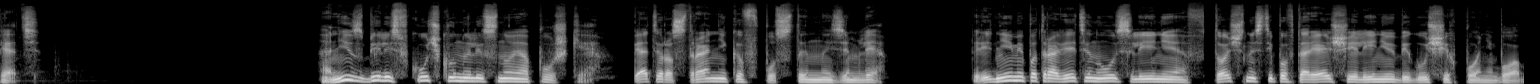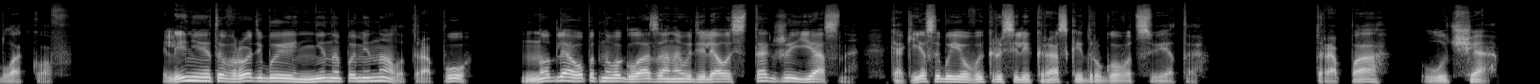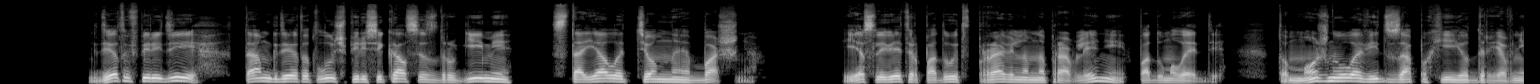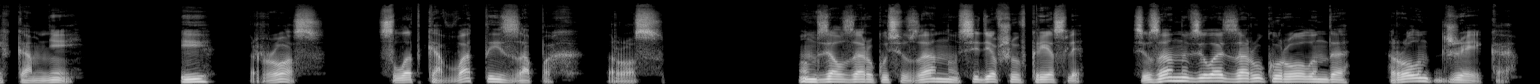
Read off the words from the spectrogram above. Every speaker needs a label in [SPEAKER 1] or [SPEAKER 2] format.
[SPEAKER 1] пять. Они сбились в кучку на лесной опушке. Пятеро странников в пустынной земле. Перед ними по траве тянулась линия, в точности повторяющая линию бегущих по небу облаков. Линия эта вроде бы не напоминала тропу, но для опытного глаза она выделялась так же ясно, как если бы ее выкрасили краской другого цвета. Тропа луча. Где-то впереди, там, где этот луч пересекался с другими, стояла темная башня. Если ветер подует в правильном направлении, подумал Эдди, то можно уловить запах ее древних камней. И роз. Сладковатый запах роз. Он взял за руку Сюзанну, сидевшую в кресле. Сюзанна взялась за руку Роланда, Роланд Джейка.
